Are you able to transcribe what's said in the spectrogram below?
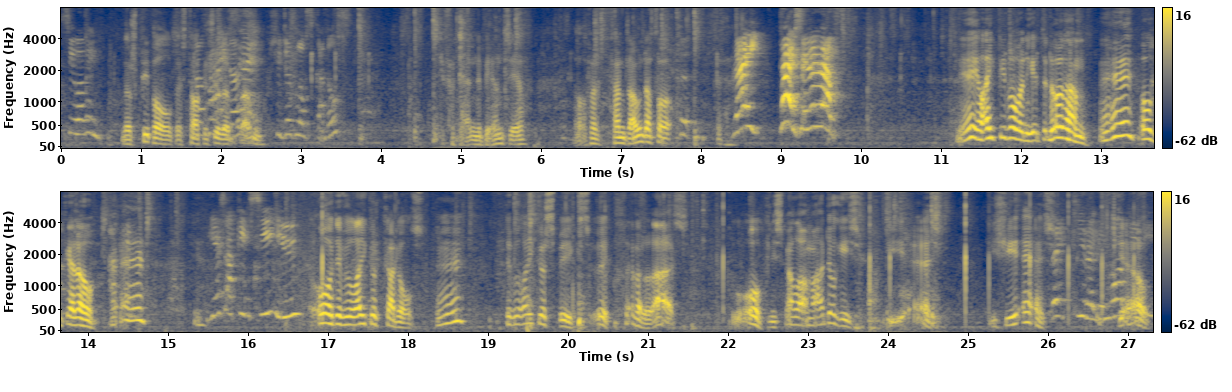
See what I mean? there's people just talking through the does. phone. She just loves cuddles. You're forgetting the bairns here. I turned round, I thought, Right! Tyson, enough! Yeah, you like people when you get to know them. Eh? Old girl. Eh? Yes, I can see you. Oh, do you like your cuddles? Eh? Do you like your speaks? Eh, clever lass. Oh, can you smell all my doggies? Yes. Yes. Right, Kira, you're not Girl.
